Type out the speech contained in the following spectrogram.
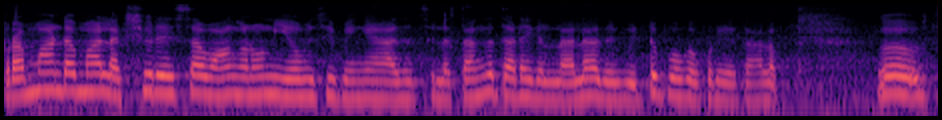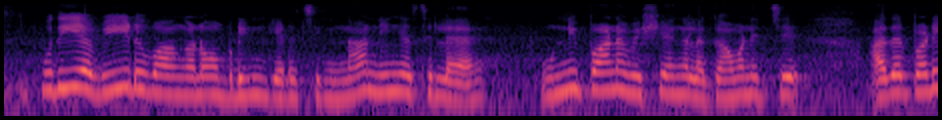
பிரம்மாண்டமாக லக்ஸுரியஸாக வாங்கணும்னு யோசிப்பீங்க. அது சில தங்கு தடைகளால் அது விட்டு போகக்கூடிய காலம். புதிய வீடு வாங்கணும் அப்படின்னு கிடச்சிங்கன்னா நீங்கள் சில உன்னிப்பான விஷயங்களை கவனித்து அதன்படி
